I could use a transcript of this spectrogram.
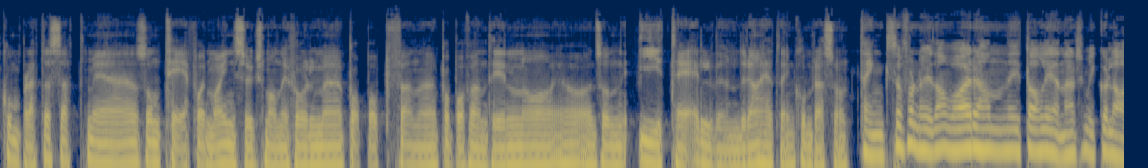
Komplette sett med sånn T-forma innsugsmanifold med pop-off-ventilen og, og en sånn IT 1100 heter den kompressoren. Tenk så fornøyd han var, han italieneren som gikk og la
